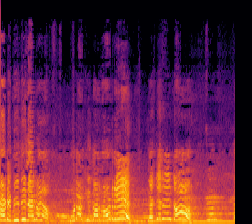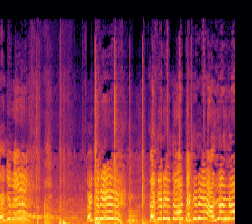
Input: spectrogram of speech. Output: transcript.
ನೋಡಿ ಬೀದಿ ನಾಯಿಗಳು ಕೂಡಾಕಿದಾರ ನೋಡ್ರಿ. ತೆಗಿರಿ ಇದು, ತೆಗಿರಿ ತೆಗಿರಿ ತೆಗಿರಿ ಇದು, ತೆಗಿರಿ. ಅಯ್ಯಯ್ಯೋ!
